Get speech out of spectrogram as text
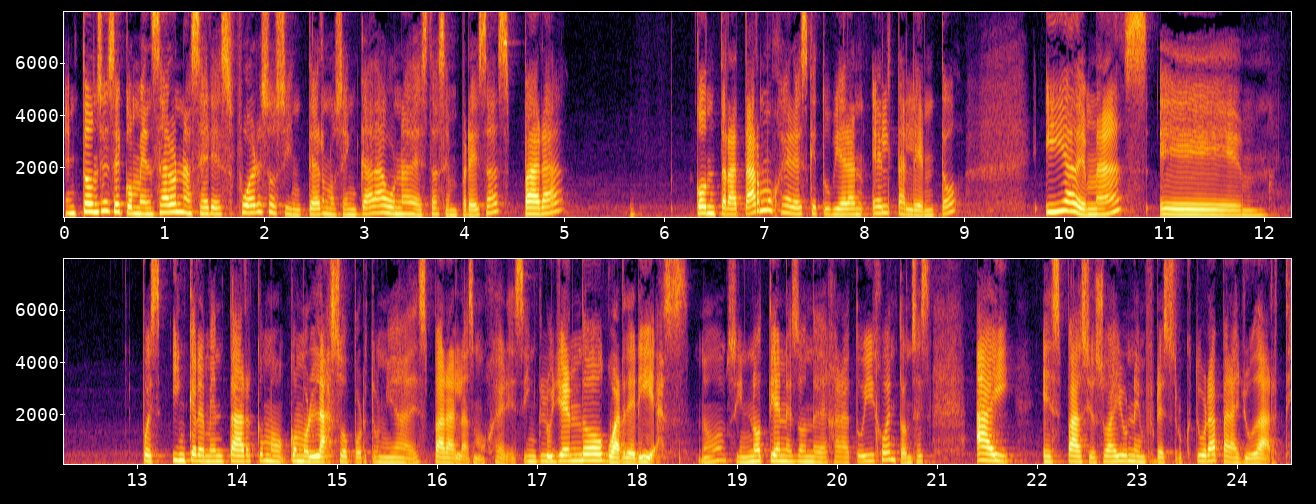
Entonces se comenzaron a hacer esfuerzos internos en cada una de estas empresas para contratar mujeres que tuvieran el talento y además eh, pues incrementar como, como las oportunidades para las mujeres, incluyendo guarderías, ¿no? Si no tienes dónde dejar a tu hijo, entonces hay espacios o hay una infraestructura para ayudarte.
